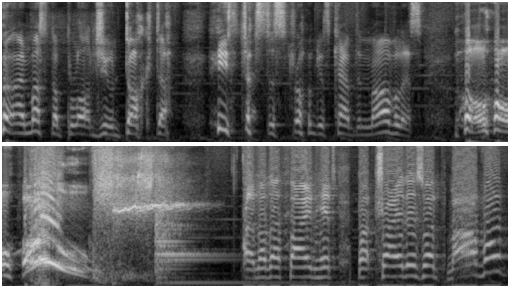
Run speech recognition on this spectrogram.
I must applaud you, Doctor. He's just as strong as Captain Marvelous. Ho ho ho! Another fine hit, but try this one. Marvel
